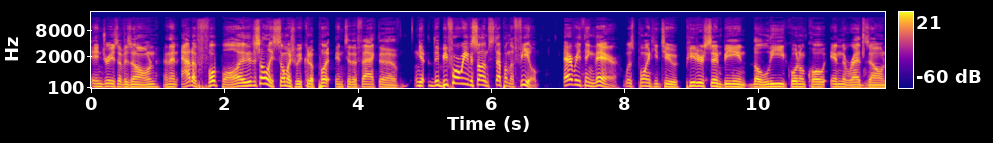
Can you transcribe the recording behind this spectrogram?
injuries of his own, and then out of football. There's only so much we could have put into the fact of you know, before we even saw him step on the field everything there was pointing to Peterson being the lead, quote unquote, in the red zone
